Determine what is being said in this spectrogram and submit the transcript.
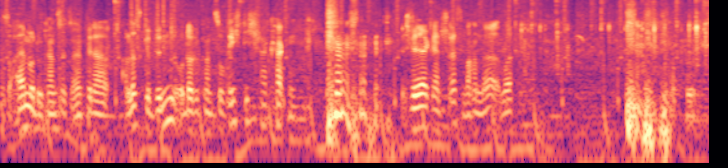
Also Almo, du kannst jetzt entweder alles gewinnen oder du kannst so richtig verkacken. ich will ja keinen Stress machen, ne? Aber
